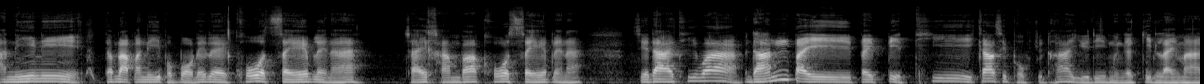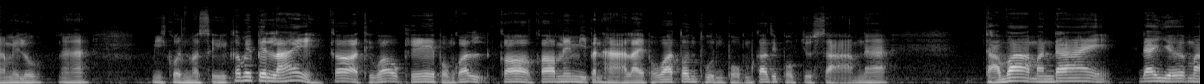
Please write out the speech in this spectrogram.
อันนี้นี่สำหรับอันนี้ผมบอกได้เลยโคตร safe เลยนะ ใช้คำว่าโคตร safe เลยนะ เสียดายที่ว่าดันไปไปปิดที่ 96.5 อยู่ดีเหมือนกับกินอะไรมาไม่รู้นะฮะ มีคนมาซื้อก็ไม่เป็นไร ก็ถือว่าโอเค ผมก็ก็ก็ไม่มีปัญหาอะไร เพราะว่าต้นทุนผม 96.3 นะฮะ ถามว่ามันได้ได้เยอะไหม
